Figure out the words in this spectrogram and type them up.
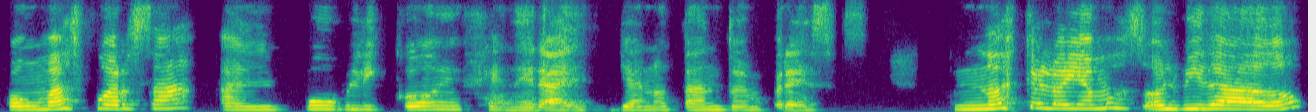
con más fuerza al público en general, ya no tanto empresas. No es que lo hayamos olvidado,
